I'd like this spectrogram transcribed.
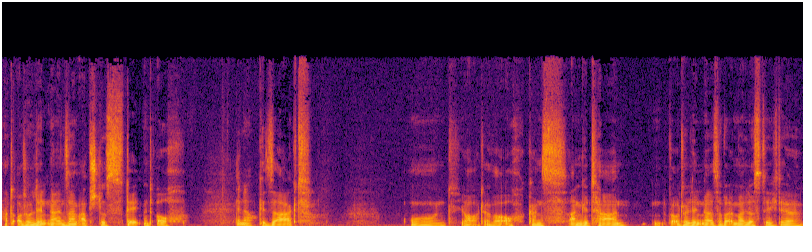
Hat Otto Lindner in seinem Abschlussstatement auch Genau. gesagt. Und ja, der war auch ganz angetan. Otto Lindner ist aber immer lustig, der,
